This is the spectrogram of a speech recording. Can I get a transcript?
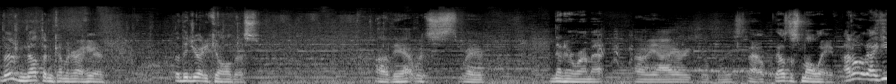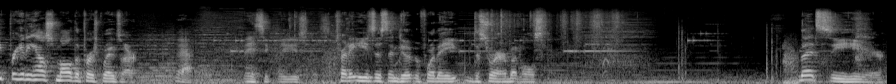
There's nothing coming right here. Oh, did you already kill all this? Oh, the which where? Then here where I'm at. Oh yeah, I already killed this. Oh, that was a small wave. I don't. I keep forgetting how small the first waves are. Yeah, basically useless. Try to ease us into it before they destroy our buttholes. Let's see here.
